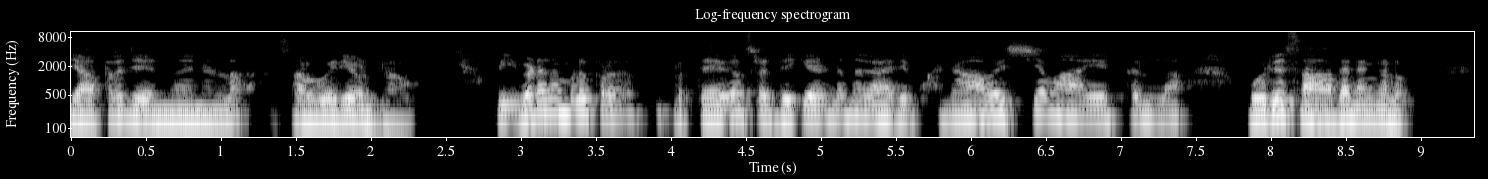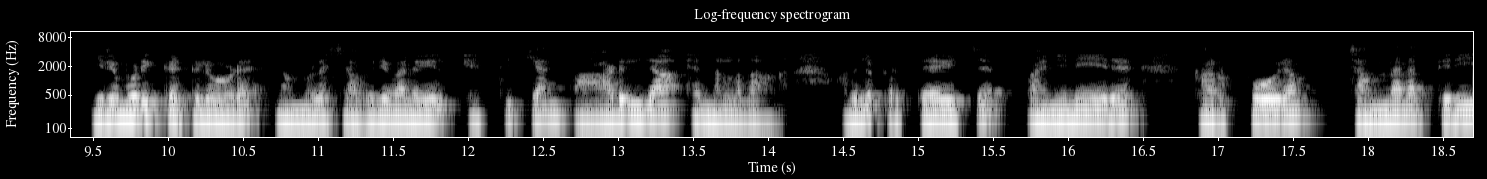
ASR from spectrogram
യാത്ര ചെയ്യുന്നതിനുള്ള സൗകര്യം ഉണ്ടാവും. അപ്പോൾ ഇവിടെ നമ്മൾ പ്രത്യേകം ശ്രദ്ധിക്കേണ്ടുന്ന കാര്യം അനാവശ്യമായിട്ടുള്ള ഒരു സാധനങ്ങളും ഇരുമുടിക്കെട്ടിലൂടെ നമ്മൾ ശബരിമലയിൽ എത്തിക്കാൻ പാടില്ല എന്നുള്ളതാണ്. അതിൽ പ്രത്യേകിച്ച് പനിനീര് കർപ്പൂരം ചന്ദനത്തിരി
